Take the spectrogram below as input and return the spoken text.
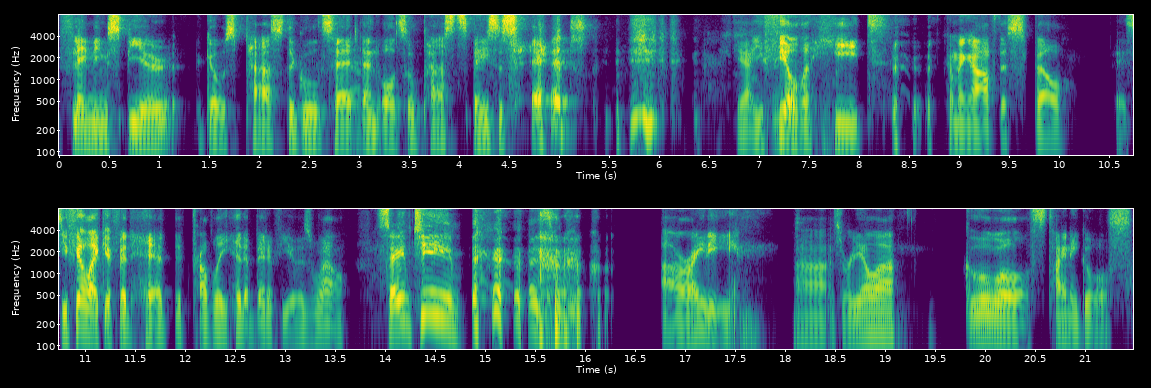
flaming spear goes past the ghoul's head Yeah. and also past Space's head. Yeah, you feel the heat coming off the spell. You feel like if it hit, it probably hit a bit of you as well. Same team. Alrighty. Uh Azoriella, ghouls, tiny ghouls.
